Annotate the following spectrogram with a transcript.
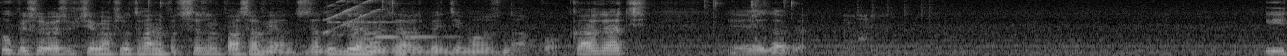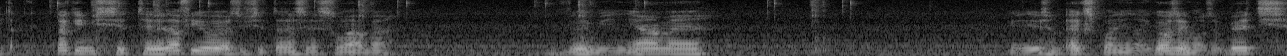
Kupię sobie oczywiście mam przygotowane pod sezon pasa, więc za drugi level zaraz będzie można pokazać. E, dobra. I tak, takie mi się trafiły, oczywiście teraz jest słabe. Wymieniamy. 50 expa nie najgorzej może być.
